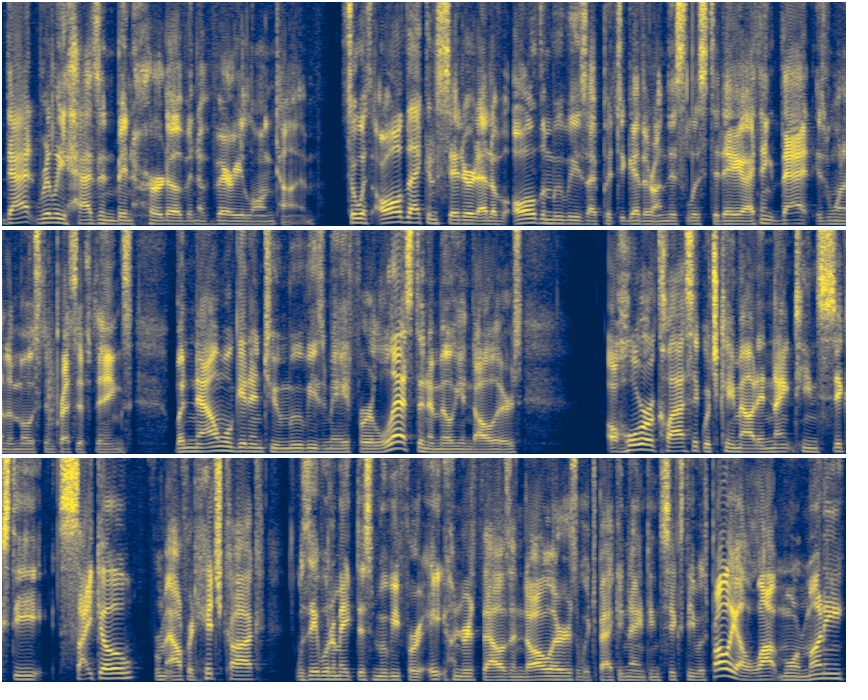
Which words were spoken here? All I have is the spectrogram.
That really hasn't been heard of in a very long time. So, with all that considered, out of all the movies I put together on this list today, I think that is one of the most impressive things. But now we'll get into movies made for less than a million dollars a horror classic which came out in 1960, Psycho from Alfred Hitchcock was able to make this movie for $800,000, which back in 1960 was probably a lot more money,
